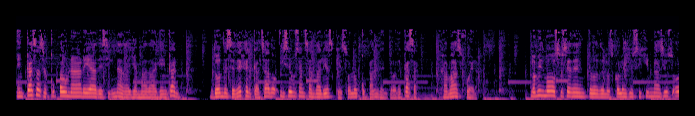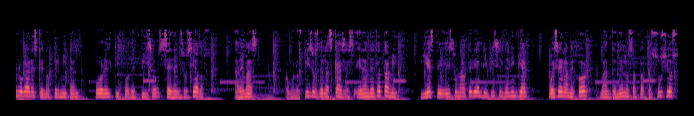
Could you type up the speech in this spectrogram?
En casa se ocupa una área designada llamada Genkan, donde se deja el calzado y se usan sandalias que solo ocupan dentro de casa, jamás fuera. Lo mismo sucede dentro de los colegios y gimnasios o lugares que no permitan, por el tipo de piso, ser ensuciados. Además, como los pisos de las casas eran de tatami y este es un material difícil de limpiar, pues era mejor mantener los zapatos sucios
